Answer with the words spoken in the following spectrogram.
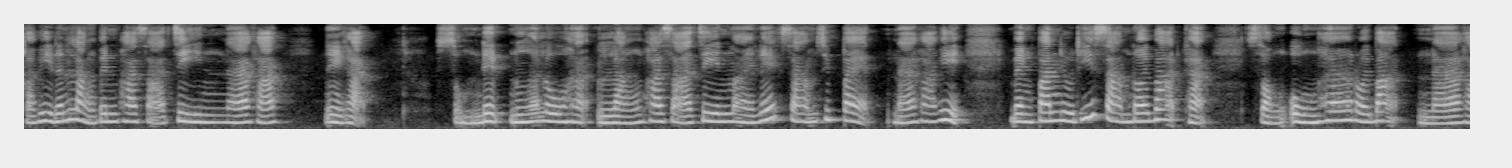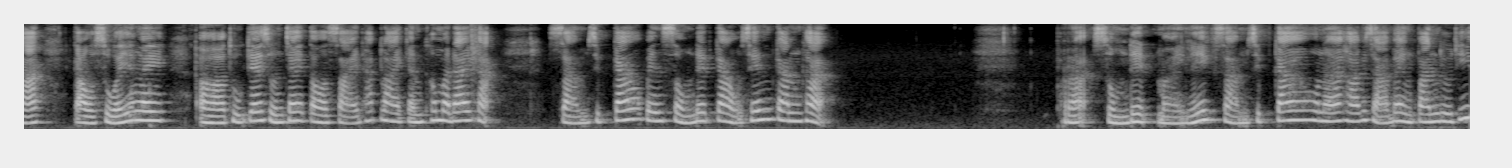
ค่ะพี่ด้านหลังเป็นภาษาจีนนะคะนี่ค่ะ สมเด็จเนื้อโลหะหลังภาษาจีนหมายเลข 38 นะคะพี่แบ่งปันอยู่ที่ 300 บาทค่ะ 2 องค์ 500 บาทนะคะ เก่าสวยยังไงเอ่อถูกใจสนใจต่อสายทักไลน์กันเข้ามาได้ค่ะ 39 เป็นสมเด็จเก่าเช่นกันค่ะ พระสมเด็จหมายเลข 39 นะคะพี่จ๋าแบ่งปันอยู่ที่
